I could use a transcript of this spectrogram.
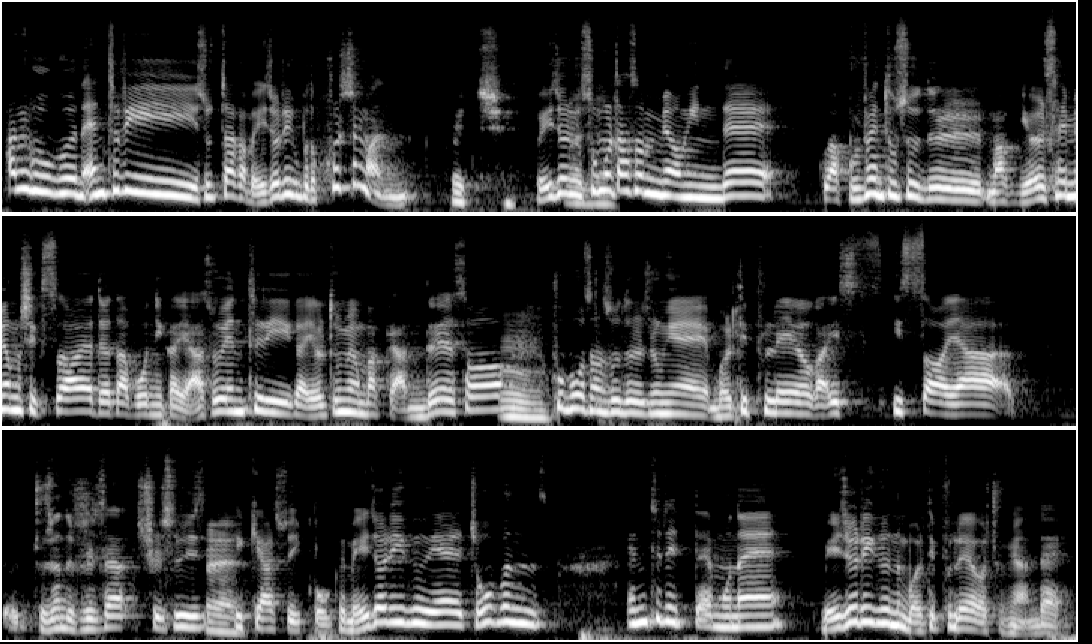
한국은 엔트리 숫자가 메이저리그보다 훨씬 많 그렇지. 메이저리그 맞아. 25명인데 막 불펜 투수들 막 13명씩 써야 되다 보니까 야수 엔트리가 12명밖에 안 돼서 음. 후보 선수들 중에 멀티플레이어가 있, 어야 주전도 쉴수 네. 있게 할 수 있고 그 메이저리그의 좁은 엔트리 때문에 메이저리그는 멀티플레이어가 중요한데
